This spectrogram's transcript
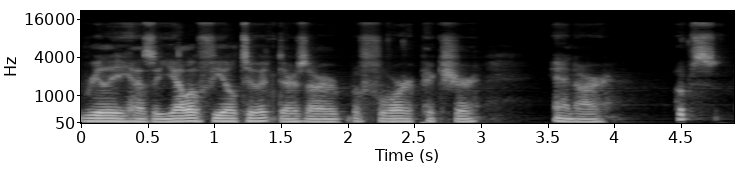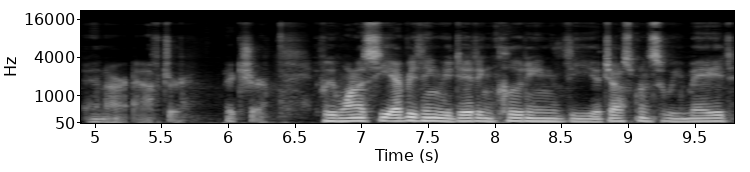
really has a yellow feel to it. There's our before picture and our, oops, and our after picture. If we want to see everything we did, including the adjustments we made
